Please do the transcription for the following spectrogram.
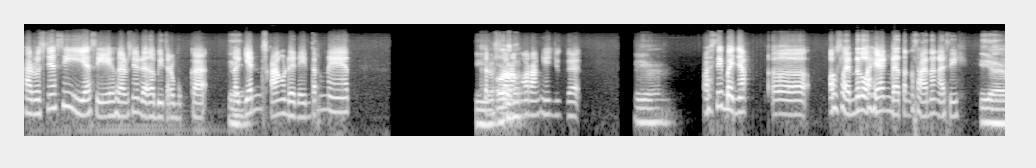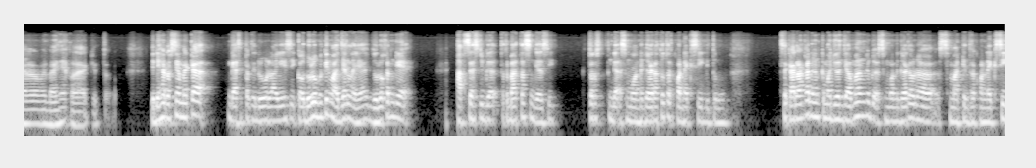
harusnya sih iya sih harusnya udah lebih terbuka Yeah. Lagian sekarang udah ada internet. Iya. Terus orang, orangnya juga. Iya. Pasti banyak uh, Auslander lah yang datang ke sana nggak sih? Iya, banyak lah gitu. Jadi harusnya mereka nggak seperti dulu lagi sih. Kalau dulu mungkin wajar lah ya. Dulu kan kayak akses juga terbatas nggak sih? Terus nggak semua negara tuh terkoneksi gitu. Sekarang kan dengan kemajuan zaman juga semua negara udah semakin terkoneksi.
